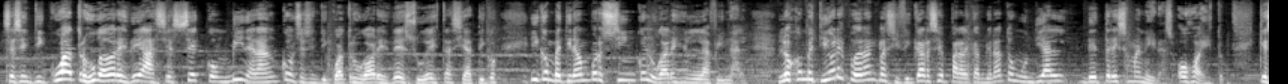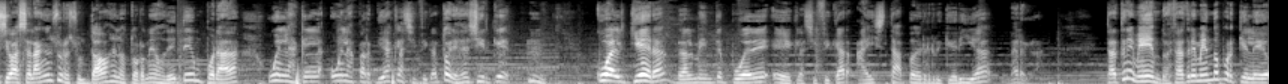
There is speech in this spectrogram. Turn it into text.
64 jugadores de Asia se combinarán con 64 jugadores de Sudeste Asiático y competirán por 5 lugares en la final. Los competidores podrán clasificarse para el Campeonato Mundial de tres maneras. Ojo a esto, que se basarán en sus resultados en los torneos de temporada o en las, o en las partidas clasificatorias. Es decir, que cualquiera realmente puede eh, clasificar a esta porquería, verga. Está tremendo, está tremendo porque le,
